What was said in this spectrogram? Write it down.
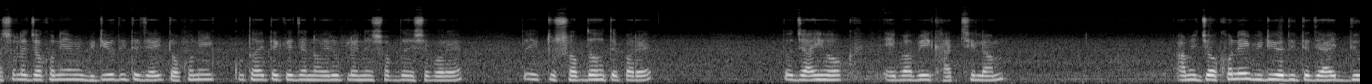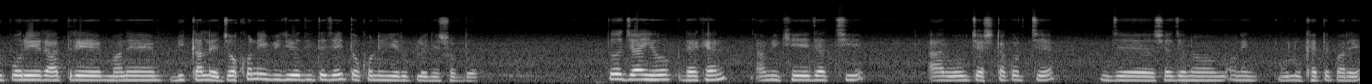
আসলে যখনই আমি ভিডিও দিতে যাই, তখনই কোথায় থেকে যেন এরোপ্লেনের শব্দ এসে পড়ে। তো একটু শব্দ হতে পারে। তো যাই হোক এইভাবেই খাচ্ছিলাম। আমি যখনই ভিডিও দিতে যাই, দুপুরে, রাত্রে মানে বিকালে যখনই ভিডিও দিতে যাই, তখনই এরোপ্লেনের শব্দ। তো যাই হোক, দেখেন আমি খেয়ে যাচ্ছি। আর ও চেষ্টা করছে যে সে যেন অনেকগুলো খেতে পারে।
